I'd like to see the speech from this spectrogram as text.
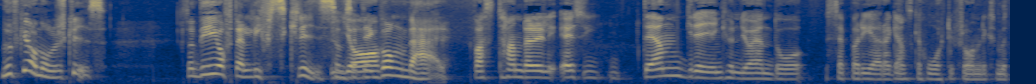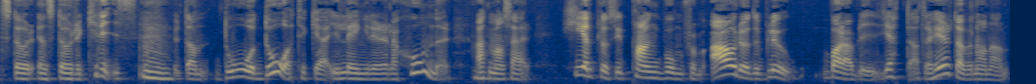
nu ska jag ha en ålderskris. Så det är ju ofta en livskris som Ja. sätter igång det här. Fast handlar det, alltså, den grejen kunde jag ändå separera ganska hårt ifrån liksom större, en större kris. Utan då och då tycker jag i längre relationer att man så här helt plötsligt pang bom from out of the blue bara blir jätteattraherad av en annan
